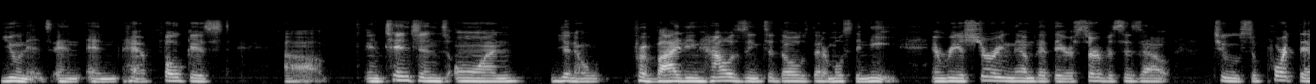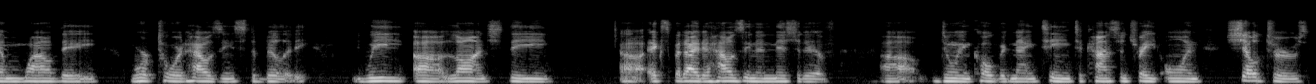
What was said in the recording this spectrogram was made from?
units and, and have focused uh, intentions on, you know, providing housing to those that are most in need and reassuring them that there are services out to support them while they work toward housing stability. We uh, launched the uh, Expedited Housing Initiative uh, during COVID-19 to concentrate on shelters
